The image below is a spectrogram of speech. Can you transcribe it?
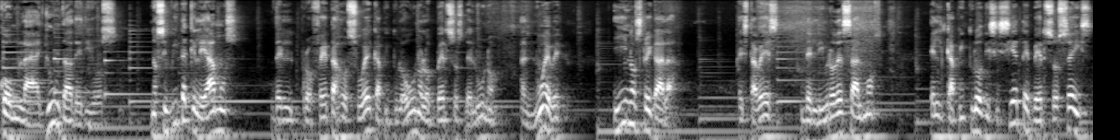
Con la ayuda de Dios. Nos invita a que leamos del profeta Josué capítulo 1 los versos del 1 al 9 y nos regala, esta vez del libro de Salmos, el capítulo 17, verso 6,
